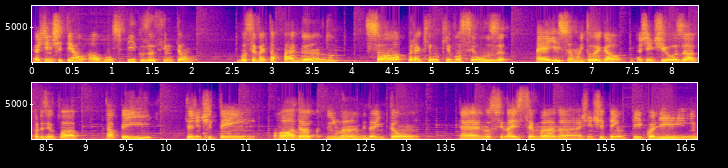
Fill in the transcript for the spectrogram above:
a gente tem alguns picos assim. Então, você vai estar tá pagando só por aquilo que você usa. É, isso é muito legal. A gente usa, por exemplo, a, API que a gente tem roda em Lambda, então é, nos finais de semana a gente tem um pico ali,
